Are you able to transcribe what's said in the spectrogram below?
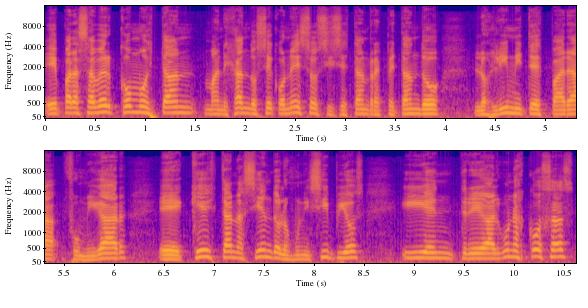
eh, para saber cómo están manejándose con eso, si se están respetando los límites para fumigar, qué están haciendo los municipios y entre algunas cosas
